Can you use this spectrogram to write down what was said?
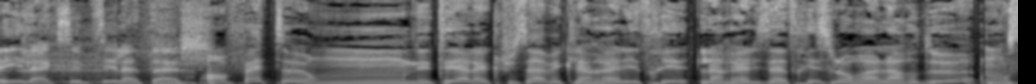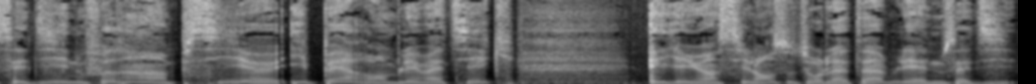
Et il a accepté la tâche. En fait, on était à la Clusa avec la réalisatrice, la réalisatrice Laura Lardeux. On s'est dit, il nous faudrait un psy euh, hyper emblématique. Et il y a eu un silence autour de la table et elle nous a dit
